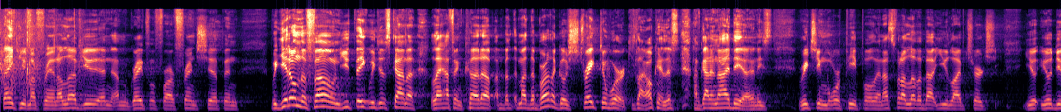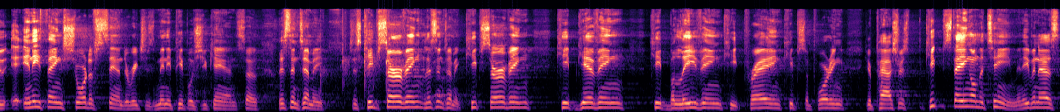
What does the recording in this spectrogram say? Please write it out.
Thank you, my friend. I love you, and I'm grateful for our friendship. And we get on the phone, you think we just kind of laugh and cut up, but the brother goes straight to work. He's like, okay, let's, I've got an idea, and he's reaching more people. And that's what I love about you, Life Church. You, you'll do anything short of sin to reach as many people as you can. So listen to me. Just keep serving. Listen to me. Keep serving, keep giving, keep believing, keep praying, keep supporting your pastors. Keep staying on the team. And even as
